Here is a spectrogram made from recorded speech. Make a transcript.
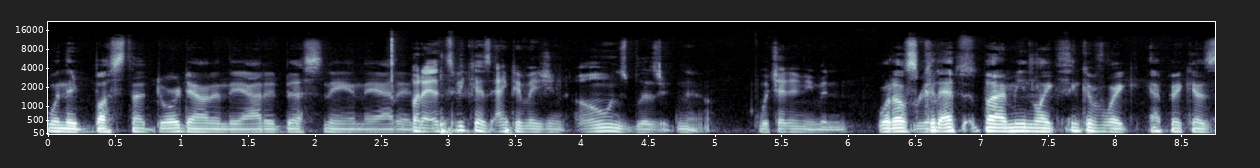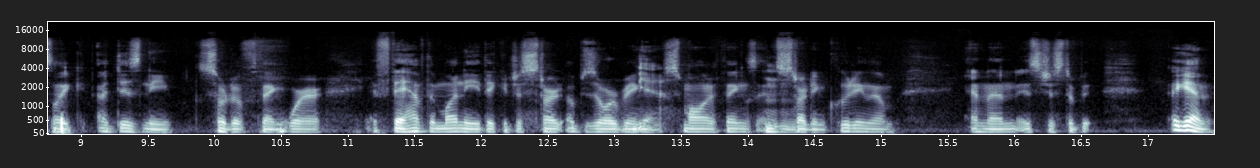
when they bust that door down and they added Destiny and they added, But it's because Activision owns Blizzard now, which I didn't even. what else could? Ep- but I mean, like think of like Epic as like a Disney sort of thing, where if they have the money, they could just start absorbing Yeah. smaller things and Mhm. start including them, and then it's just a bit. Again,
